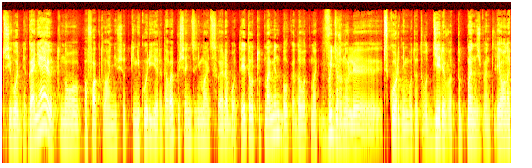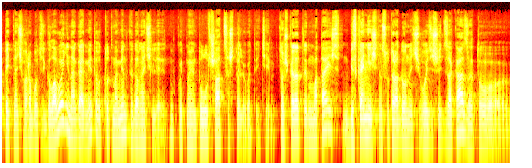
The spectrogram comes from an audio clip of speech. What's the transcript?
сегодня гоняют, но по факту они все-таки не курьеры, давай пусть они занимаются своей работой. И это вот тот момент был, когда вот мы выдернули с корнем вот это вот дерево топ-менеджмент, и он опять начал работать головой, а не ногами. Это вот тот момент, когда начали, ну, в какой-то момент улучшаться, что ли, в этой теме. Потому что когда ты мотаешься бесконечно с утра до ночи возишь эти заказы, то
